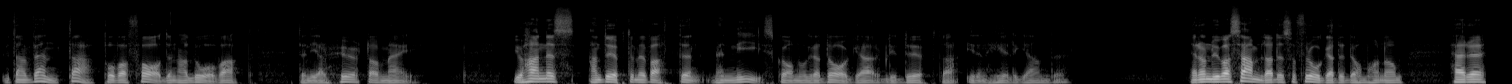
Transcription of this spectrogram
utan vänta på vad Fadern har lovat, det ni har hört av mig. Johannes han döpte med vatten, men ni ska om några dagar bli döpta i den helige Ande. När de nu var samlade så frågade de honom, Herre,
